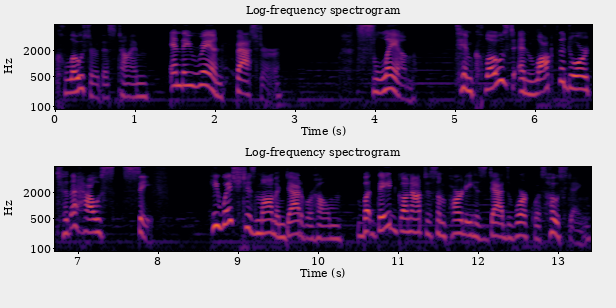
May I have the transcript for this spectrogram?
closer this time, and they ran faster. Slam! Tim closed and locked the door to the house safe. He wished his mom and dad were home, but they'd gone out to some party his dad's work was hosting.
